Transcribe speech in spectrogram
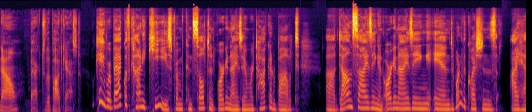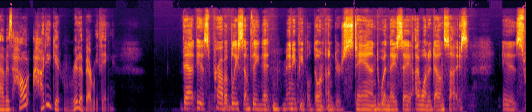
Now, back to the podcast. Okay, we're back with Connie Keys from Consultant Organizer, and we're talking about uh, downsizing and organizing. And one of the questions I have is how how do you get rid of everything? That is probably something that many people don't understand when they say, I want to downsize, is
